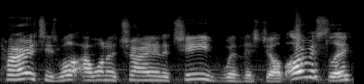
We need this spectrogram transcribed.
priorities, what I want to try and achieve with this job, obviously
